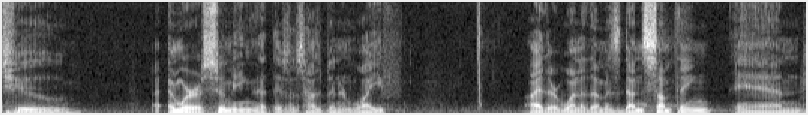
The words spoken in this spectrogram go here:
to and we're assuming that this is husband and wife either one of them has done something and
